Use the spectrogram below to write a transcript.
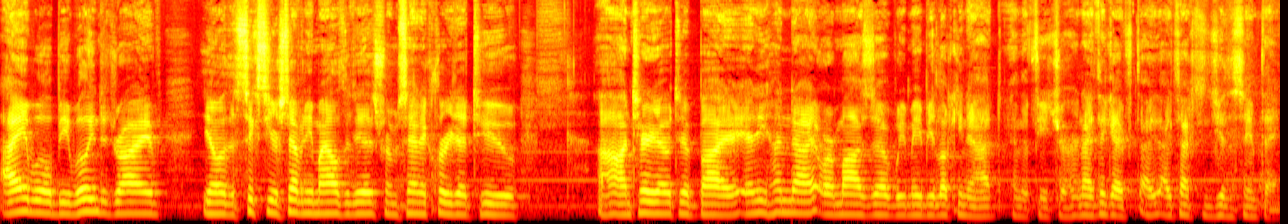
I will be willing to drive, you know, the 60 or 70 miles it is from Santa Clarita to uh, Ontario to buy any Hyundai or Mazda we may be looking at in the future. And I think I've, I, I texted you the same thing.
